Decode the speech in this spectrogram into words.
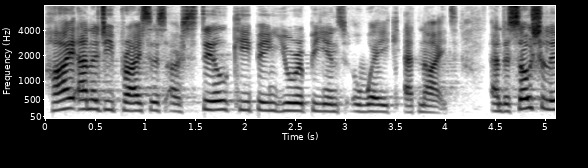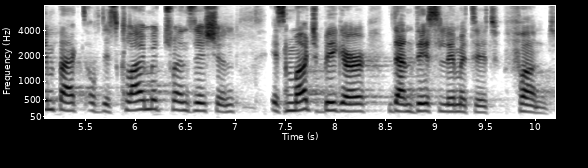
High energy prices are still keeping Europeans awake at night. And the social impact of this climate transition is much bigger than this limited fund.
